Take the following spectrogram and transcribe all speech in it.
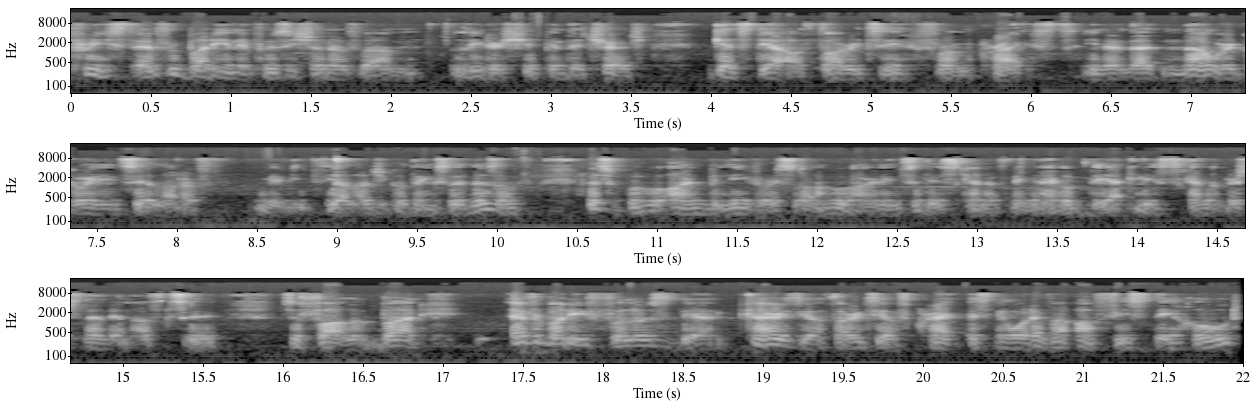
priest everybody in a position of um, leadership in the church gets their authority from christ you know that now we're going into a lot of maybe theological things. So those of those people who aren't believers or who aren't into this kind of thing, I hope they at least can understand enough to to follow. But everybody follows their carries the authority of Christ in whatever office they hold.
